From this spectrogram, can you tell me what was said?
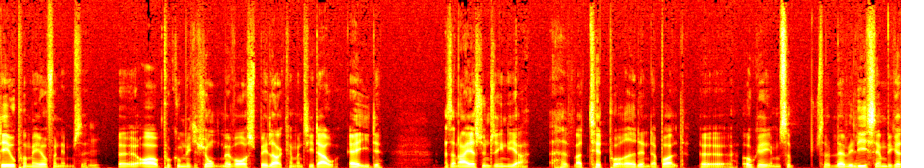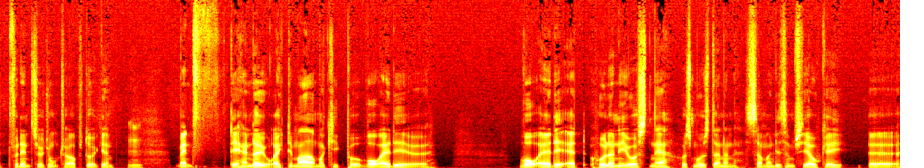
det er jo på mavefornemmelse. Mm. Øh, og på kommunikation med vores spillere, kan man sige, der jo er i det. Altså nej, jeg synes egentlig, jeg havde været tæt på at redde den der bold. Øh, okay, jamen, så, så lader vi lige se, om vi kan få den situation til at opstå igen. Mm. Men det handler jo rigtig meget om at kigge på, hvor er det, øh, hvor er det, at hullerne i osten er hos modstanderne, så man ligesom siger, okay, øh,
